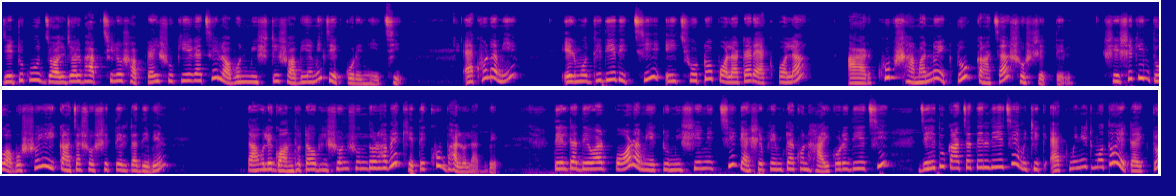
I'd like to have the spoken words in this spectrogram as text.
যেটুকু জল জল ভাব ছিল সবটাই শুকিয়ে গেছে, লবণ, মিষ্টি সবই আমি চেক করে নিয়েছি। এখন আমি এর মধ্যে দিয়ে দিচ্ছি এই ছোট পলাটার এক পলা আর খুব সামান্য একটু কাঁচা সর্ষের তেল। শেষে কিন্তু অবশ্যই এই কাঁচা সর্ষের তেলটা দেবেন। তাহলে গন্ধটাও ভীষণ সুন্দর হবে, খেতে খুব ভালো লাগবে। তেলটা দেওয়ার পর আমি একটু মিশিয়ে নিচ্ছি, গ্যাসের ফ্লেমটা এখন হাই করে দিয়েছি। যেহেতু কাঁচা তেল দিয়েছি, আমি ঠিক এক মিনিট মতো এটা একটু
